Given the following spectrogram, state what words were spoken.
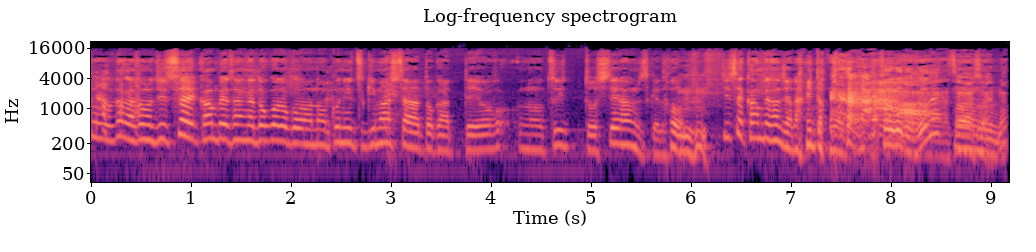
そうだからその実際、寛平さんがどこどこの国着きましたとかってのツイートしてるんですけど、実際、寛平さんじゃないと思うんですよ。そういうことですよね。そうやそうやな。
